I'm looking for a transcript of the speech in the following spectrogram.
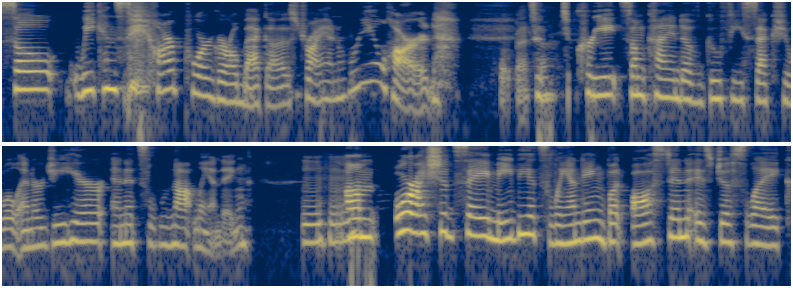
Know what was I going don't on. know. So we can see our poor girl Becca is trying real hard to, to create some kind of goofy sexual energy here, and it's not landing. Mhm. Um, or I should say maybe it's landing, but Austin is just like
